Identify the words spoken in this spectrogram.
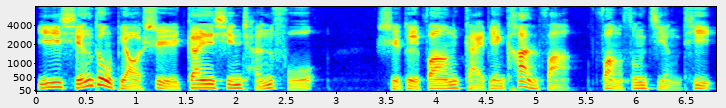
以行动表示甘心臣服，使对方改变看法，放松警惕。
